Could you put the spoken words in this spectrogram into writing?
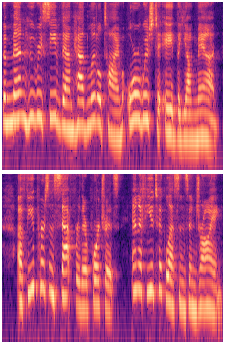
The men who received them had little time or wish to aid the young man. A few persons sat for their portraits, and a few took lessons in drawing,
